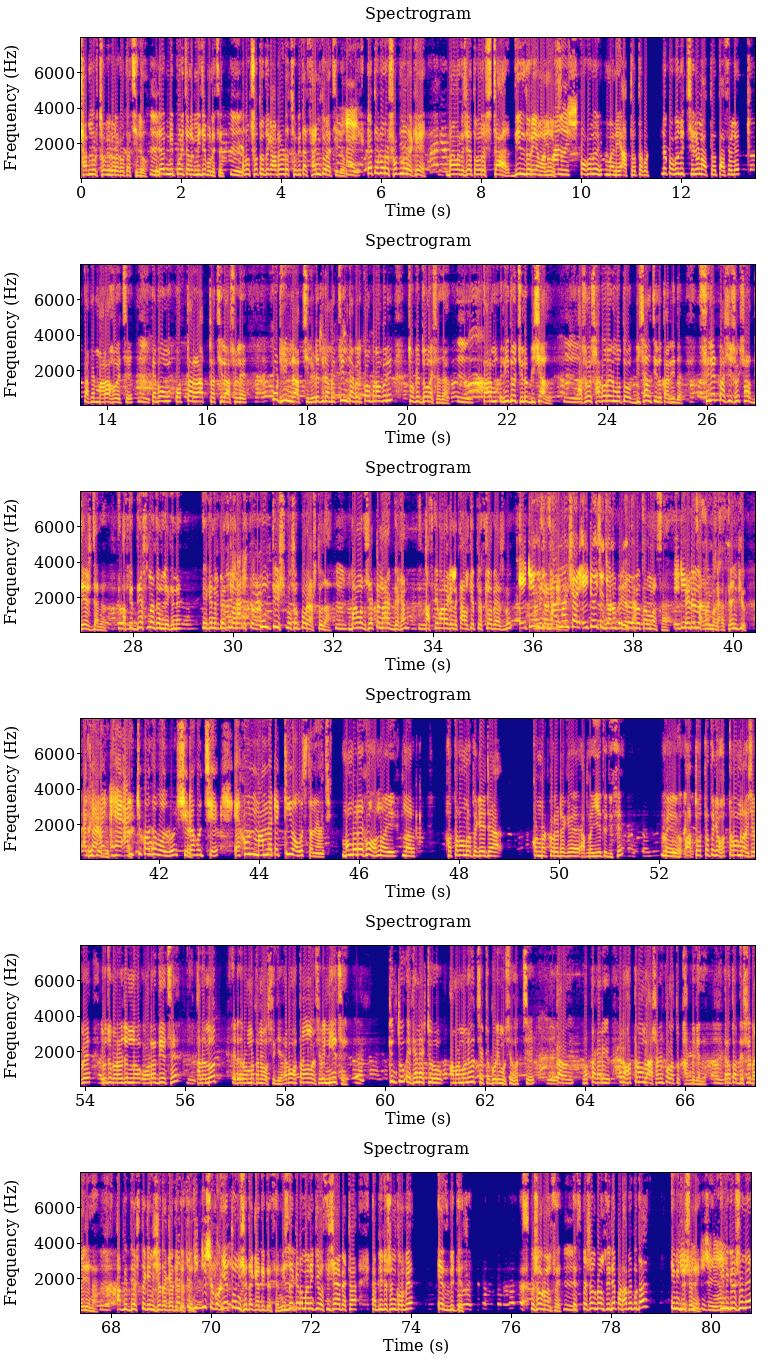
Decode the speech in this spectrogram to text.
শাবনুর ছবি করার কথা ছিল। এটা পরিচালক নিজে বলেছেন। এবং সতেরো থেকে আঠারোটা ছবি তার সাইন করা ছিল। এত বড় স্বপ্ন রেখে বাংলাদেশে এত বড় স্টার দিল দরিয়া মানুষ। কখনোই মানে আত্মহত্যা করতে না, কখনোই ছিল না আত্মহত্যা আসলে তাকে মারা হয়েছে। এবং হত্যার রাতটা ছিল আসলে কঠিন রাত ছিল। এটা যদি আমরা চিন্তা করি কল্পনা করি চোখে জল এসে যায়। তার হৃদয় ছিল বিশাল। আসলে সাগরের মতো বিশাল ছিল তার হৃদয়। সিলেটবাসী সারা দেশ জানে। আজকে দেশ না জানলে এখানে এখানে প্রেস ক্লাবে উনত্রিশ বছর পরে আসতো না। বাংলাদেশে একটা নায়ক দেখান আজকে মারা গেলে কালকে প্রেস ক্লাবে আসব। আমি জানি সালমান। শাহ এইটা হচ্ছে এটা হলো সালমান এটা হলো। শাহ থ্যাংক ইউ আচ্ছা থ্যাংক ইউ হ্যাঁ আরেকটু কথা বলব সেটা হচ্ছে এখন মামলাটা কি অবস্থানে আছে? মামলাটা এখন ওই আপনার হত্যা মামলা থেকে এটা কনভার্ট করে এটাকে আপনার ইয়েতে দিছে। আত্মহত্যা থেকে হত্যা মামলা হিসেবে রুজু করার জন্য অর্ডার দিয়েছে আদালত। এটা রমনা থানার ওসিকে এবং হত্যা মামলা হিসেবে নিয়েছে। কিন্তু এখানে একটু আমার মনে হচ্ছে একটু গরিমসি হচ্ছে কারণ হত্যাকারী এটা হত্যা মামলা আসামি পলাতক থাকবে কেন? এরা তো আর দেশের বাইরে না। আপনি দেশ থেকে নিষেধাজ্ঞা তো দিতেছেন। এ তো নিষেধাজ্ঞা দিতেছেন। নিষেধাজ্ঞাটা মানে কি? ওসি সাহেব একটা অ্যাপ্লিকেশন করবে এসবিতে স্পেশাল ব্রাঞ্চে স্পেশাল ব্রাঞ্চ এটা পাঠাবে কোথায়? ইমিগ্রেশনে হ্যাঁ। ইমিগ্রেশনে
